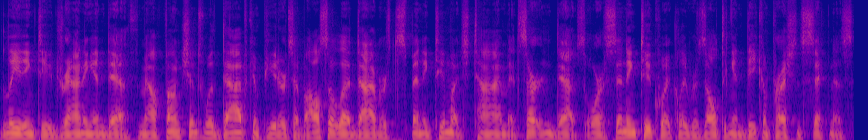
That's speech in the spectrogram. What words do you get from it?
leading to drowning and death. Malfunctions with dive computers have also led divers to spending too much time at certain depths or ascending too quickly, resulting in decompression sickness.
